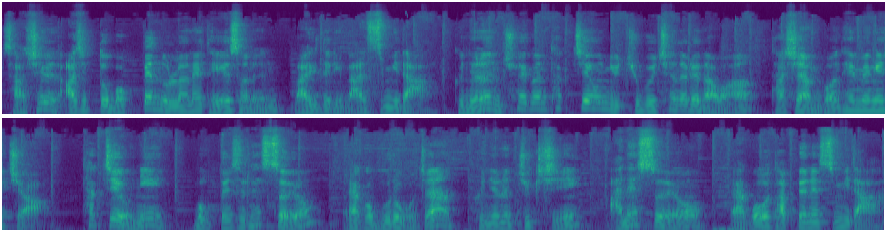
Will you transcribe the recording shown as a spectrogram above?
사실 아직도 먹밴 논란에 대해서는 말들이 많습니다. 그녀는 최근 탁재훈 유튜브 채널에 나와 다시 한번 해명했죠. 탁재훈이 먹뱃을 했어요? 라고 물어보자 그녀는 즉시 안 했어요 라고 답변했습니다.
